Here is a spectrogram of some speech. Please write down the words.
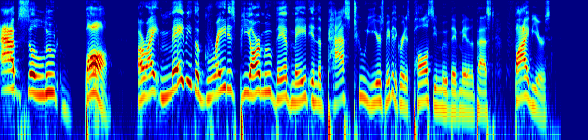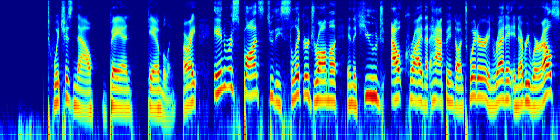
absolute bomb All right. Maybe the greatest PR move they have made in the past two years, maybe the greatest policy move they've made in the past five years. Twitch has now banned gambling. All right. In response to the slicker drama and the huge outcry that happened on Twitter and Reddit and everywhere else,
